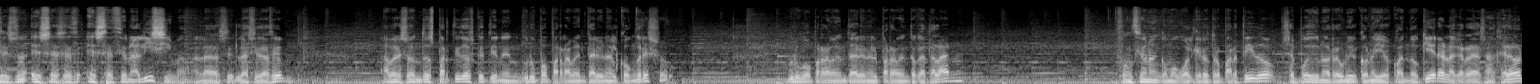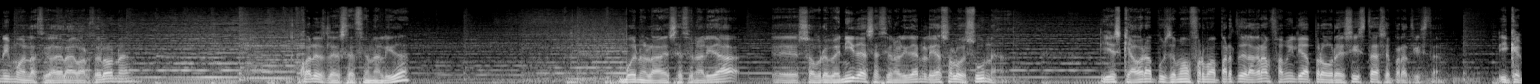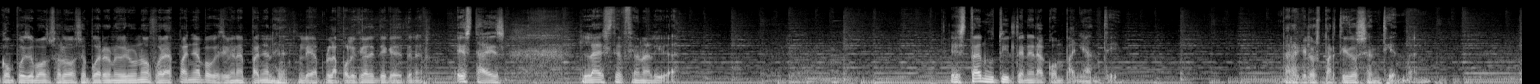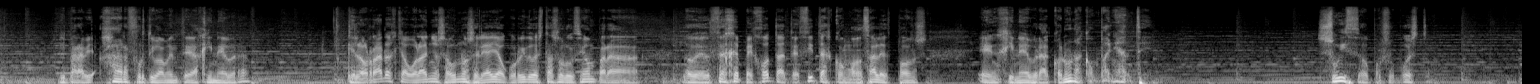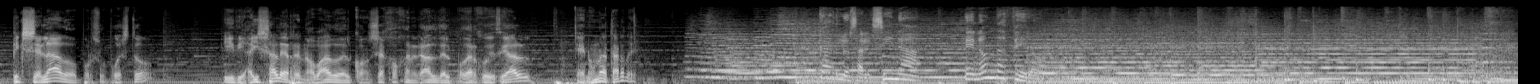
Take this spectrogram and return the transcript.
Es, excepcionalísima la, situación. A ver, son dos partidos que tienen grupo parlamentario en el Congreso, grupo parlamentario en el Parlamento catalán, funcionan como cualquier otro partido, se puede uno reunir con ellos cuando quiera, en la carrera de San Jerónimo, en la ciudadela de Barcelona. ¿Cuál es la excepcionalidad? Bueno, la excepcionalidad, eh, sobrevenida excepcionalidad en realidad solo es una, y es que ahora Puigdemont forma parte de la gran familia progresista separatista. Y que con Puigdemont solo se puede reunir uno fuera de España, porque si viene a España la policía le tiene que detener. Esta es la excepcionalidad. Es tan útil tener acompañante para que los partidos se entiendan. Y para viajar furtivamente a Ginebra, que lo raro es que a Bolaños aún no se le haya ocurrido esta solución para lo del CGPJ, te citas con González Pons en Ginebra con un acompañante. Suizo, por supuesto. Pixelado, por supuesto. Y de ahí sale renovado el Consejo General del Poder Judicial en una tarde. Carlos Alsina en Onda Cero.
